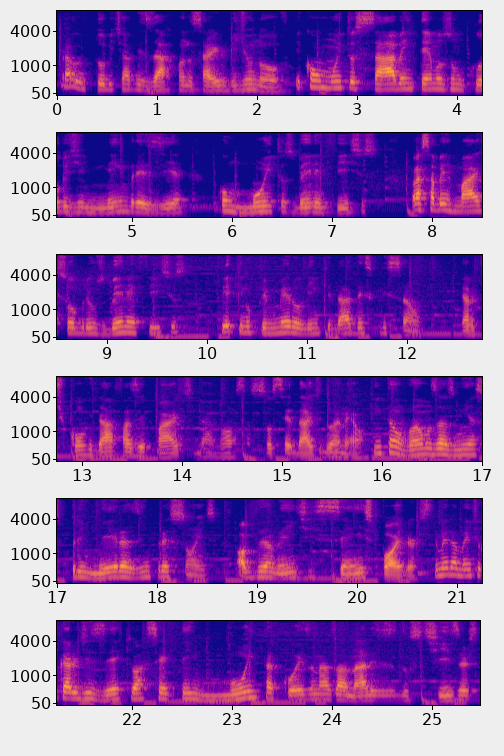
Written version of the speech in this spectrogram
para o YouTube te avisar quando sair vídeo novo. E como muitos sabem, temos um clube de membresia com muitos benefícios. Para saber mais sobre os benefícios, clique no primeiro link da descrição. Quero te convidar a fazer parte da nossa Sociedade do Anel. Então vamos às minhas primeiras impressões, obviamente sem spoilers. Primeiramente eu quero dizer que eu acertei muita coisa nas análises dos teasers,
